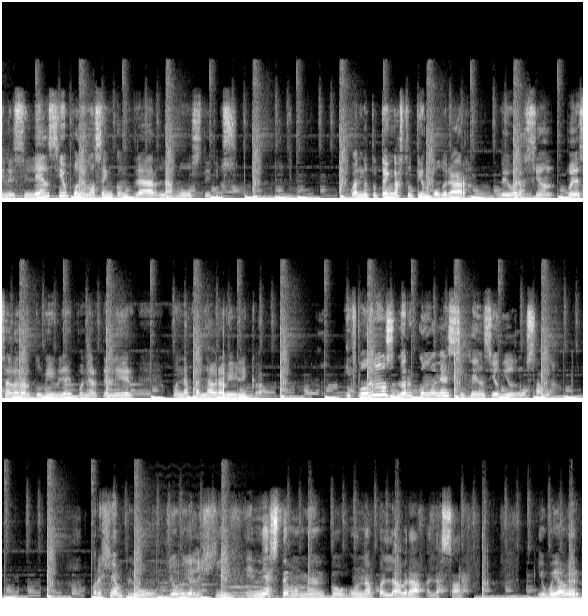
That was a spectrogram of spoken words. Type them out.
en el silencio podemos encontrar la voz de Dios. Cuando tú tengas tu tiempo de orar, de oración, puedes agarrar tu Biblia y ponerte a leer una palabra bíblica. Y podemos ver cómo en el silencio Dios nos habla. Por ejemplo, yo voy a elegir en este momento una palabra al azar y voy a ver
